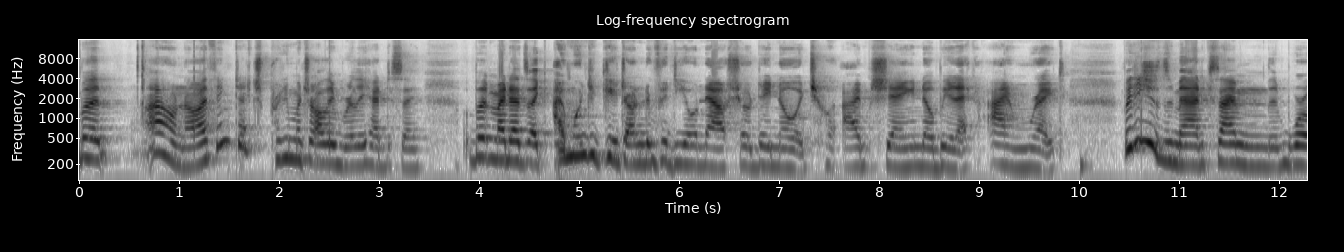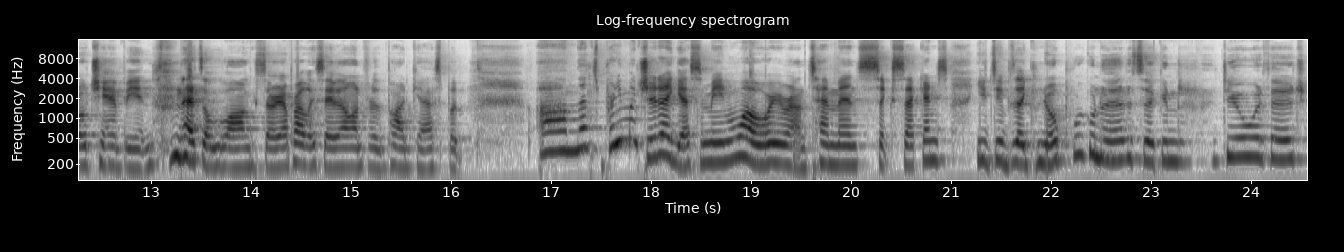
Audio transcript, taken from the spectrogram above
But I don't know. I think that's pretty much all they really had to say. But my dad's like, I want to get on the video now so they know what I'm saying. And they'll be like, I'm right. But he's just mad because I'm the world champion. that's a long story. I'll probably save that one for the podcast. But um, that's pretty much it, I guess. I mean, whoa, we're around 10 minutes, 6 seconds. YouTube's like, nope, we're gonna add a second. Deal with it.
